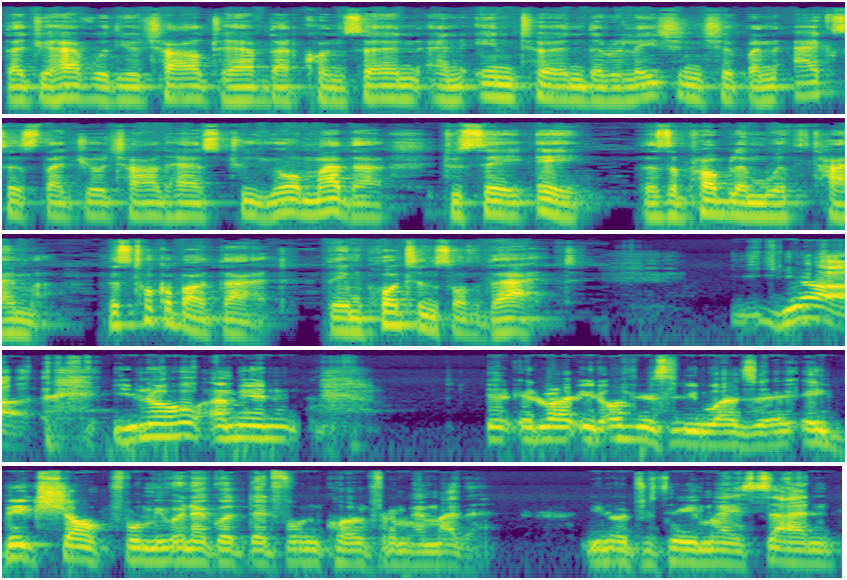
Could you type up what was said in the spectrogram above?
that you have with your child to have that concern and in turn the relationship and access that your child has to your mother to say, hey, there's a problem with timer. Let's talk about that, the importance of that. Yeah, you know, I mean, it, it, it obviously was a, a big shock for me when I got that phone call from my mother, you know, to say my son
